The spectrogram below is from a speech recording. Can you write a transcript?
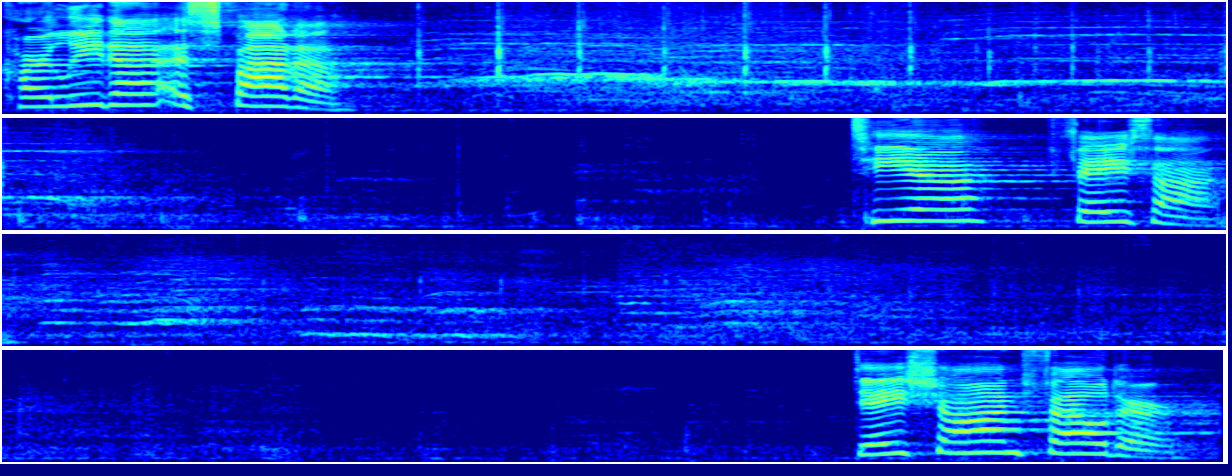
Carlita Espada. Tia Faison. Deshaun Felder.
